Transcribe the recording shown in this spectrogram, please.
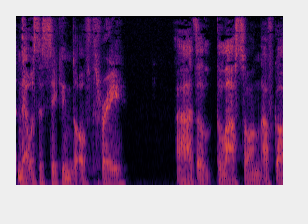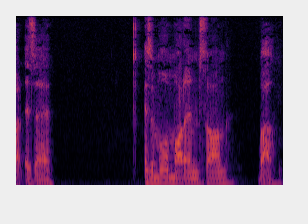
And that was the second of three. Uh, the the last song I've got is a is a more modern song. Well,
